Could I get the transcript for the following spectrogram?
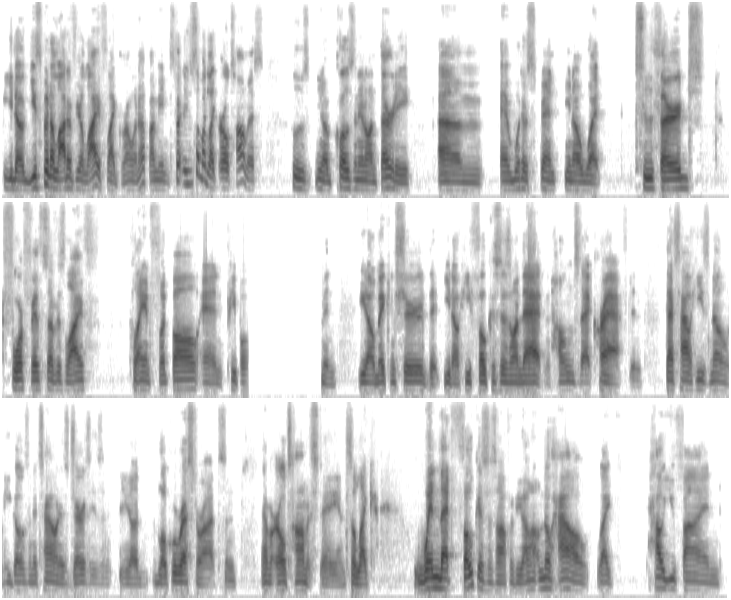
you know, you spend a lot of your life like growing up. I mean, somebody like Earl Thomas, who's you know closing in on thirty, um, and would have spent you know what two thirds, four fifths of his life playing football, and people and you know making sure that you know he focuses on that and hones that craft and that's how he's known. He goes into town, his jerseys and you know local restaurants and have Earl Thomas day, and so like when that focus is off of you, I don't know how like how you find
